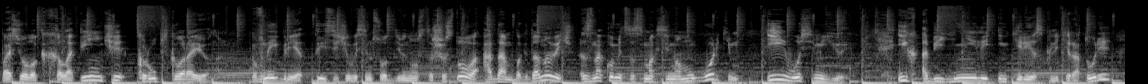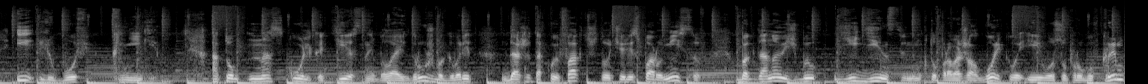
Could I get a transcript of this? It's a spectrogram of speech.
поселок Халапеничи Крупского района. В ноябре 1896 Адам Богданович знакомится с Максимом Горьким и его семьей. Их объединили интерес к литературе и любовь к книге. О том, насколько тесной была их дружба, говорит даже такой факт, что через пару месяцев Богданович был единственным, кто провожал Горького и его супругу в Крым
